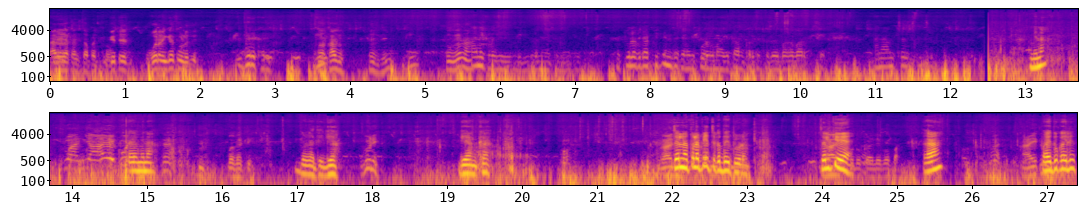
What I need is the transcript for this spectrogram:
काढ एखादी चपाती. घेते वरण घ्या थोडं ते. गिरे खरे. तेच घे. ना. तू घे ना. आणि इकडे नाही, इकडे. तुला बी दाखवते ना त्याच्यामध्ये पोरं माझं काम करते कसं बघा बार आणि आमचं मी ना काय मी ना बघा ते. बघा ते घ्या. गुणी. घ्या आणि खा. चल ना तुला प्यायचं का दही थोडं. चल की. दुखायले बाबा. हा? ऐक पाय दुखायलेत?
